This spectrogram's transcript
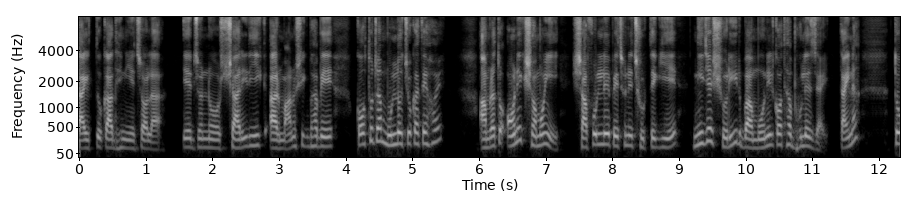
দায়িত্ব কাঁধে নিয়ে চলা এর জন্য শারীরিক আর মানসিকভাবে কতটা মূল্য চোকাতে হয়? আমরা তো অনেক সময়ই সাফল্যের পেছনে ছুটতে গিয়ে নিজের শরীর বা মনের কথা ভুলে যাই, তাই না? তো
